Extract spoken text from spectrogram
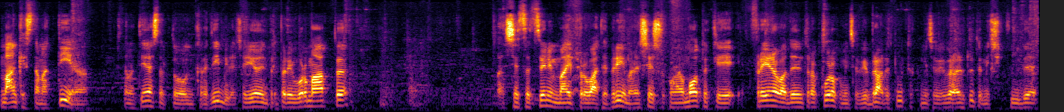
ma anche stamattina. Stamattina è stato incredibile. Cioè, io entro per il warm up, sensazioni mai provate prima, nel senso con una moto che freno, vado dentro a curva, comincia a vibrare tutto, comincia a vibrare tutto e mi si chiude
